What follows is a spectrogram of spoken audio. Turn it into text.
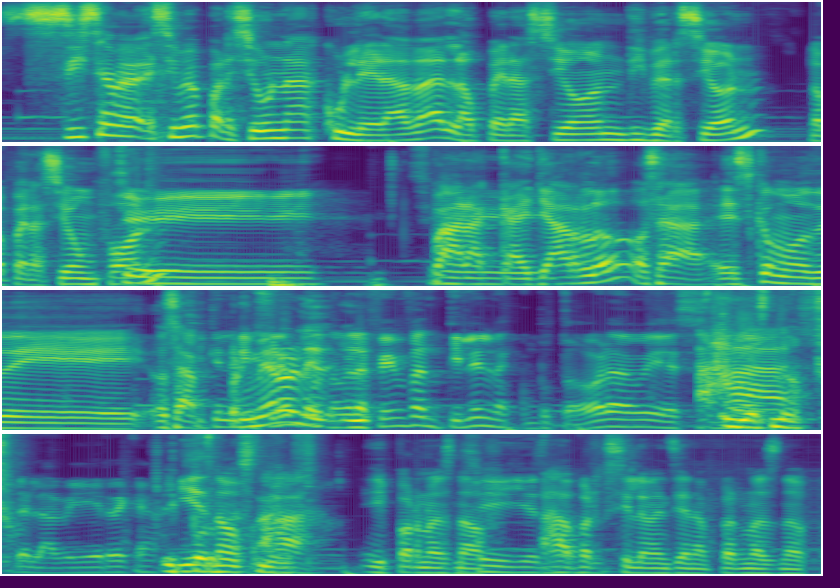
sí, se me, sí me pareció una culerada la operación diversión, la operación fun. Sí para callarlo. O sea, es como de. O sea, primero le. La fe infantil en la computadora, güey. Es de la verga. Y, y snuff. Ajá. Y porno snuff. Sí, ajá, porque sí lo menciona, porno snuff.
